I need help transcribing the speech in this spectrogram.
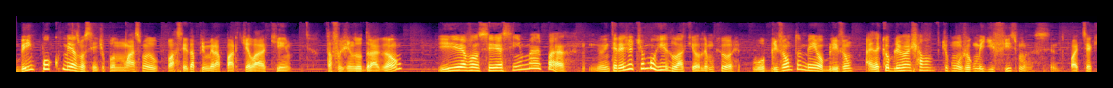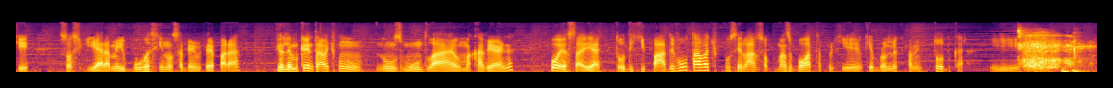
bem pouco mesmo, assim. Tipo, no máximo eu passei da primeira parte lá que tá fugindo do dragão. E avancei assim, mas, pá, meu interesse já tinha morrido lá. Que eu lembro que o, Oblivion também. O Oblivion, ainda que o Oblivion achava, tipo, um jogo meio difícil, mas pode ser que só e era meio burro assim, não sabia me preparar. Eu lembro que eu entrava, tipo, num, nos mundos lá, uma caverna. Pô, eu saía todo equipado e voltava, tipo, sei lá, só com umas botas, porque quebrou meu equipamento todo, cara. E.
